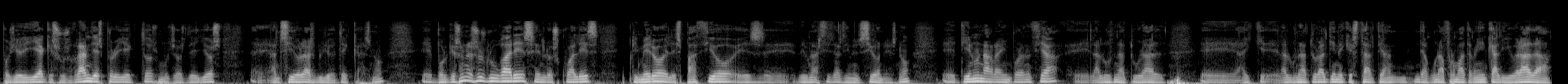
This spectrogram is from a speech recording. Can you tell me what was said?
pues yo diría que sus grandes proyectos, muchos de ellos, han sido las bibliotecas, ¿no? porque son esos lugares en los cuales, primero, el espacio es de unas ciertas dimensiones, ¿no? tiene una gran importancia la luz natural. hay que, la luz natural tiene que estar de alguna forma también calibrada,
